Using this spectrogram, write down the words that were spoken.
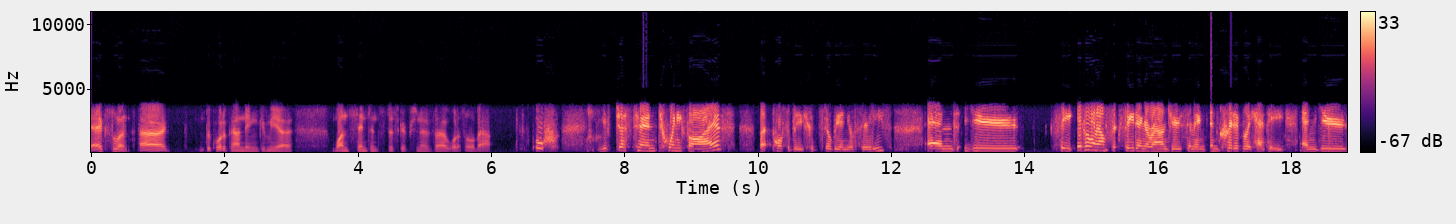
Excellent. Uh, the Quarter Pounding, give me a one sentence description of uh, what it's all about. Oof, you've just turned 25, but possibly you could still be in your 30s, and you see everyone else succeeding around you, seeming incredibly happy, and you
